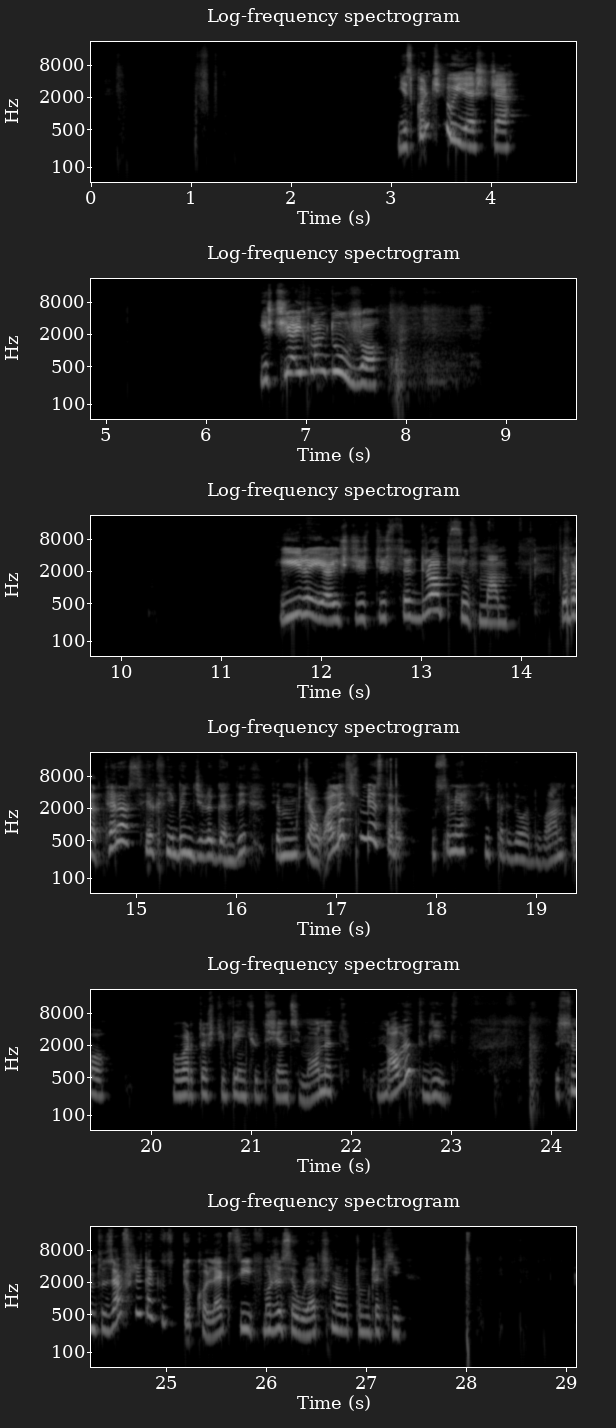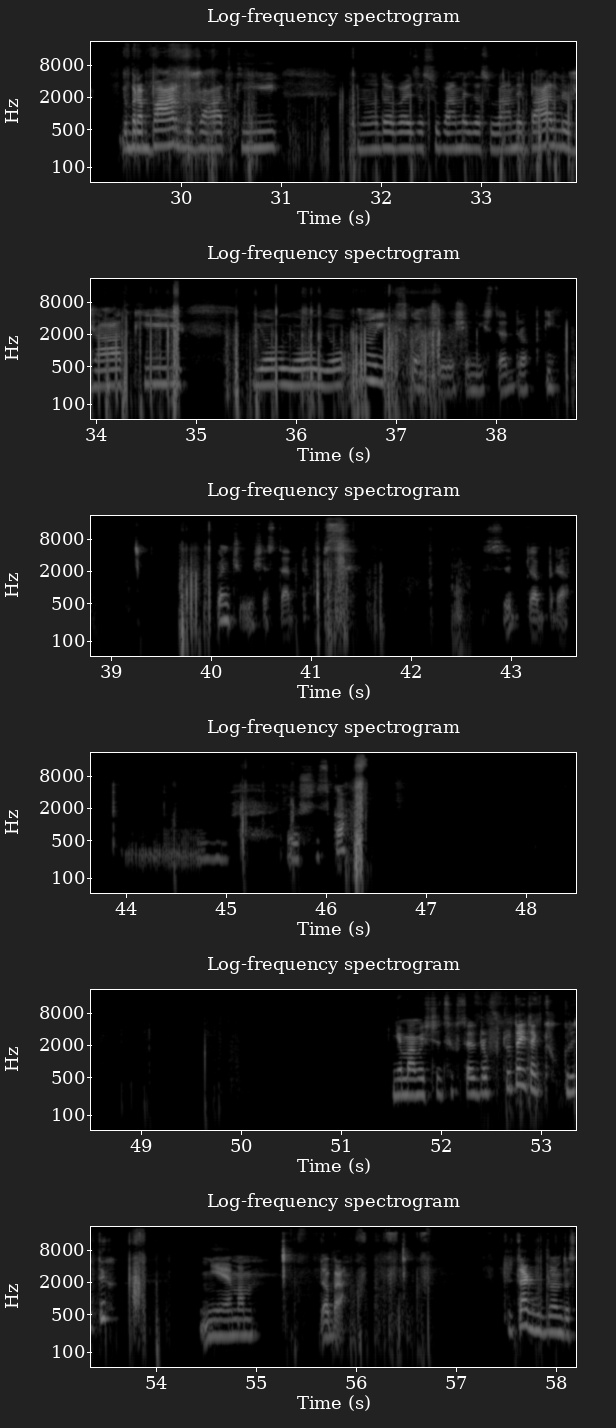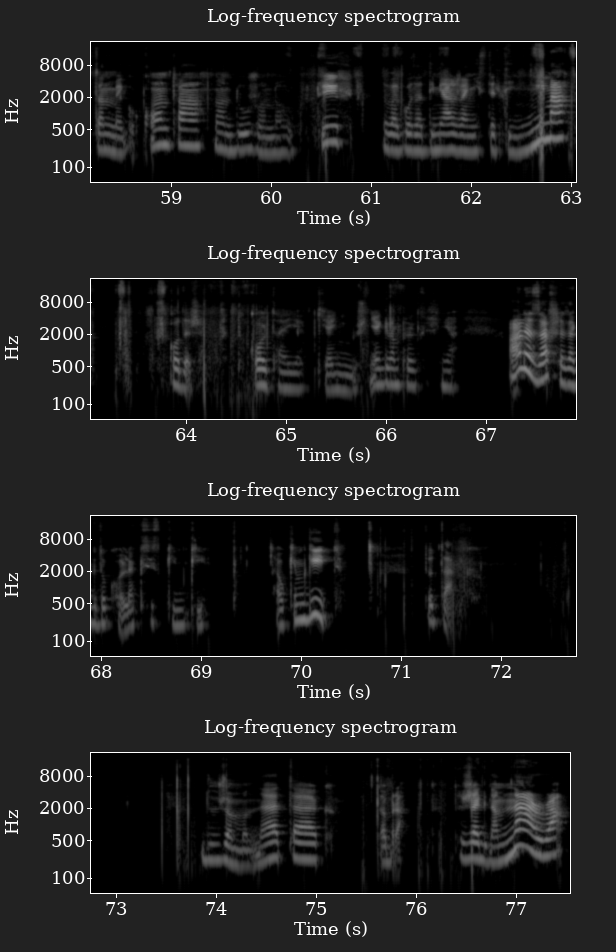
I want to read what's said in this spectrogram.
Nie skończyły jeszcze. Jeszcze ja ich mam dużo. Ile ja jeszcze tych star dropsów mam? Dobra, teraz jak nie będzie legendy, to ja bym chciał. Ale w sumie star, w sumie hiperdoładowanko o wartości 5000 monet. Nawet git. Zresztą to zawsze tak do kolekcji. Może sobie ulepszę nawet tą Jackie. Dobra, bardzo rzadki. No dawaj, zasuwamy, zasuwamy. Bardzo rzadki. Jo, jo, jo. No i skończyły się mi star dropki. Skończyły się star drops. Dobra. To już wszystko? Nie mam jeszcze tych dropów tutaj, takich ukrytych? Nie mam. Dobra. To tak wygląda stan mojego konta. Mam dużo nowych tych. Nowego zadymiarza niestety nie ma. Szkoda, że to kolta, jak ja nim już nie gram praktycznie. Ale zawsze tak do kolekcji skinki. Całkiem git. To tak. Dużo monetek. Dobra. To żegnam. Nara.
